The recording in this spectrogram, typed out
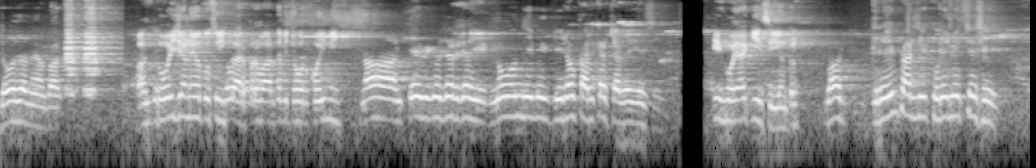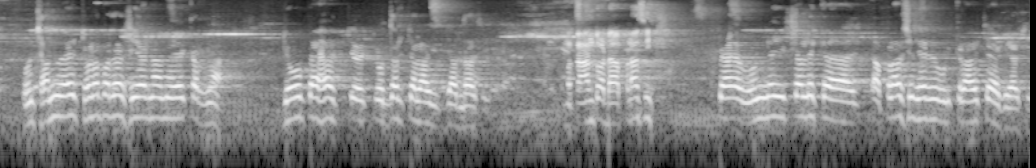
ਦੋ ਜਣੇ ਆ ਬਸ। ਬਸ ਦੋ ਹੀ ਜਣੇ ਹੋ ਤੁਸੀਂ? ਘਰ ਪਰਿਵਾਰ ਦੇ ਵਿੱਚ ਹੋਰ ਕੋਈ ਨਹੀਂ? ਨਾ ਅੰਤੇ ਵੀ ਗੁਜ਼ਰ ਗਈ ਨੋਨ ਦੀ ਵੀ ਜ਼ੀਰੋ ਕਰਕੇ ਚਲੇ ਗਈ ਸੀ। ਕੀ ਹੋਇਆ ਕੀ ਸੀ ਅੰਕਲ? ਬਹੁਤ ਗਰੀਬ ਘਰ ਦੀ ਕੁੜੀ ਨੀਚੇ ਸੀ। ਹੁਣ ਸਾਨੂੰ ਇਹ ਥੋੜਾ ਪਤਾ ਸੀ ਇਹਨਾਂ ਨੇ ਇਹ ਕਰਨਾ। ਜੋ ਪੈਸਾ ਉਧਰ ਚਲਾ ਜਾਂਦਾ ਸੀ। ਮਕਾਨ ਤੁਹਾਡਾ ਆਪਣਾ ਸੀ? ਪੈ- ਹੁਣ ਨਹੀਂ ਪਹਿਲੇ ਕ- ਆਪਣਾ ਸੀ ਫਿਰ ਹੁਣ ਕਿਰਾਏ ਤੇ ਆ ਗਿਆ ਸੀ।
